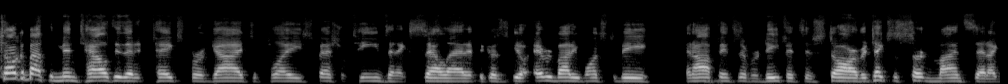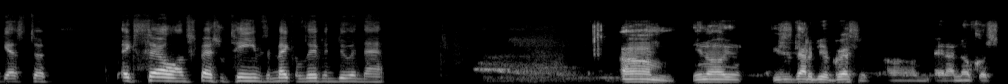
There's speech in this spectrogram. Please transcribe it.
Talk about the mentality that it takes for a guy to play special teams and excel at it because you know everybody wants to be an offensive or defensive star, but it takes a certain mindset, I guess, to excel on special teams and make a living doing that. Um, you know, you just got to be aggressive, um, and I know Coach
